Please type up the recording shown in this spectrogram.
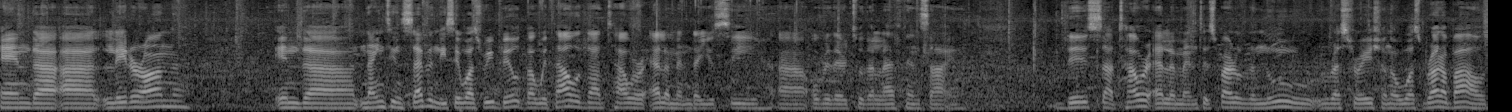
And uh, uh, later on, in the 1970s, it was rebuilt, but without that tower element that you see uh, over there to the left hand side. This uh, tower element is part of the new restoration or was brought about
